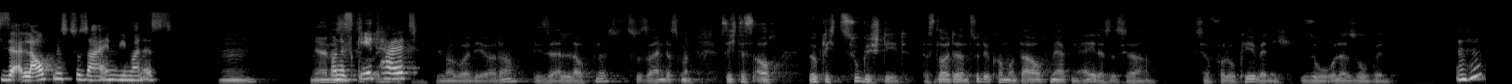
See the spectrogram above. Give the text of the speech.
diese Erlaubnis zu sein, wie man ist. Mhm. Ja, und es geht halt. Thema bei dir, oder? Diese Erlaubnis zu sein, dass man sich das auch wirklich zugesteht, dass Leute dann zu dir kommen und da auch merken, ey, das ist ja, ist ja voll okay, wenn ich so oder so bin. Mhm.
